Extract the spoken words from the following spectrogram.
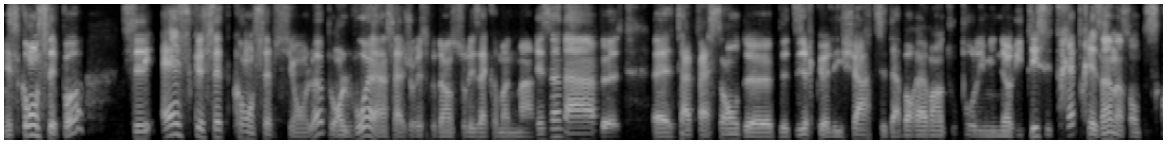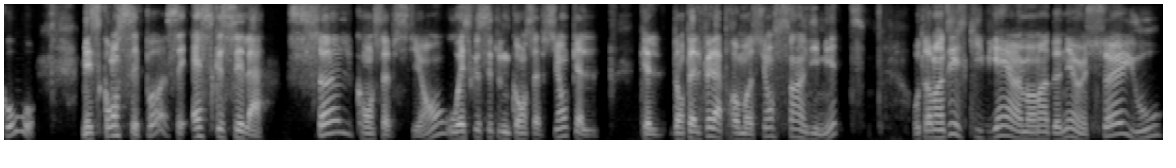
Mais ce qu'on ne sait pas, c'est est-ce que cette conception-là, on le voit, hein, sa jurisprudence sur les accommodements raisonnables, euh, sa façon de, de dire que les chartes, c'est d'abord avant tout pour les minorités, c'est très présent dans son discours. Mais ce qu'on ne sait pas, c'est est-ce que c'est la seule conception ou est-ce que c'est une conception qu'elle, dont elle fait la promotion sans limite? Autrement dit, est-ce qu'il vient à un moment donné un seuil où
